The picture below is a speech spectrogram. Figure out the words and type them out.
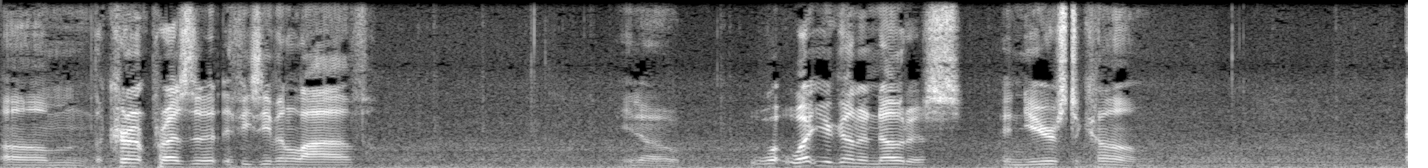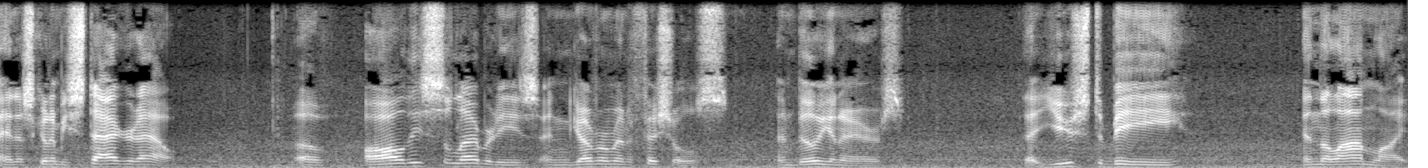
um, the current president, if he's even alive. You know, what what you're going to notice in years to come, and it's going to be staggered out of all these celebrities and government officials and billionaires that used to be in the limelight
